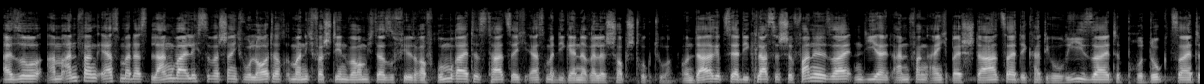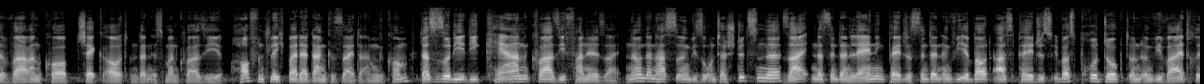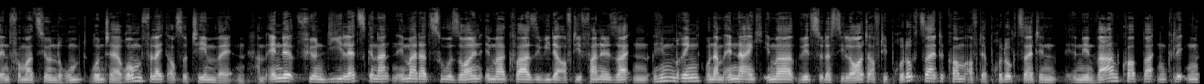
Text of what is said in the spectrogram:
Also am Anfang erstmal das langweiligste wahrscheinlich, wo Leute auch immer nicht verstehen, warum ich da so viel drauf rumreite, ist tatsächlich erstmal die generelle Shop-Struktur. Und da gibt's ja die klassische Funnel-Seiten, die halt anfangen eigentlich bei Startseite, Kategorieseite, Produktseite, Warenkorb, Checkout und dann ist man quasi hoffentlich bei der Danke-Seite angekommen. Das ist so die, die Kern quasi Funnel-Seiten. Ne? Und dann hast du irgendwie so unterstützende Seiten, das sind dann Landing-Pages, sind dann irgendwie About Us-Pages übers Produkt und irgendwie weitere Informationen rum, rundherum, vielleicht auch so Themenwelten. Am Ende führen die letztgenannten immer dazu, sollen immer quasi wieder auf die Funnel-Seiten hinbringen und am Ende eigentlich immer willst du, dass die Leute auf die Produktseite kommen, auf der Produktseite in, in den Warenkorb-Button klicken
